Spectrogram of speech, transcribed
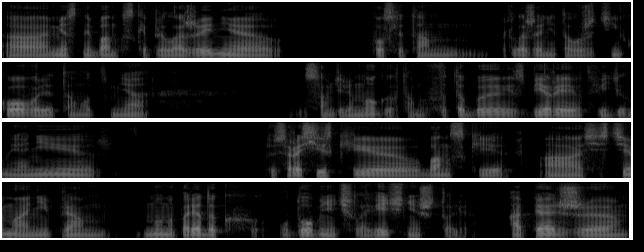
а, местные банковские приложения после там приложения того же Тинькова или там вот у меня на самом деле много, там ВТБ, Сбер я вот видел, и они, то есть российские банковские а, системы, они прям, ну, на порядок удобнее, человечнее, что ли. Опять же,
